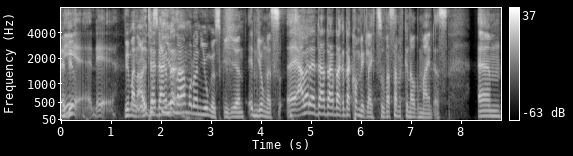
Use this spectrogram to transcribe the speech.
nee, will, äh, will man ein altes Gehirn haben oder ein junges Gehirn? Ein junges. Äh, aber da, da, da, da, da kommen wir gleich zu, was damit genau gemeint ist. Ähm,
